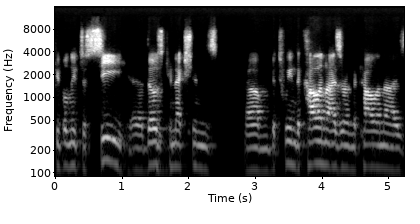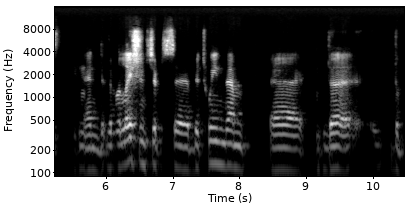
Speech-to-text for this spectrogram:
people need to see those connections um, between the colonizer and the colonized, mm-hmm. and the relationships uh, between them. Uh, mm-hmm. The the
